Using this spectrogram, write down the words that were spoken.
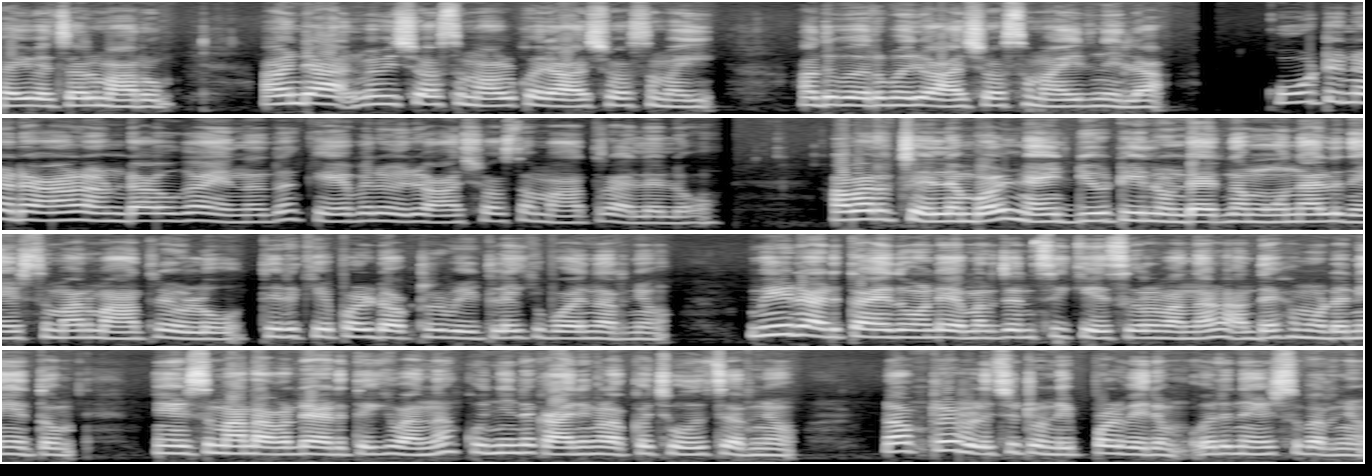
കൈവച്ചാൽ മാറും. അവന്റെ ആത്മവിശ്വാസം അവൾക്കൊരാശ്വാസമായി അത് വെറുമൊരു ആശ്വാസമായിരുന്നില്ല. കൂട്ടിനൊരാൾ ഉണ്ടാവുക എന്നത് കേവലം ഒരു ആശ്വാസം മാത്രമല്ലല്ലോ. അവർ ചെല്ലുമ്പോൾ നൈറ്റ് ഡ്യൂട്ടിയിൽ ഉണ്ടായിരുന്ന മൂന്നാൽ നേഴ്സുമാർ മാത്രമേ ഉള്ളൂ. തിരക്കിയപ്പോൾ ഡോക്ടർ വീട്ടിലേക്ക് പോയെന്നറിഞ്ഞു. വീട് അടുത്തായതുകൊണ്ട് എമർജൻസി കേസുകൾ വന്നാൽ അദ്ദേഹം ഉടനെ എത്തും. നേഴ്സുമാർ അവരുടെ അടുത്തേക്ക് വന്ന് കുഞ്ഞിന്റെ കാര്യങ്ങളൊക്കെ ചോദിച്ചറിഞ്ഞു. ഡോക്ടറെ വിളിച്ചിട്ടുണ്ട് ഇപ്പോൾ വരും ഒരു നേഴ്സ് പറഞ്ഞു.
